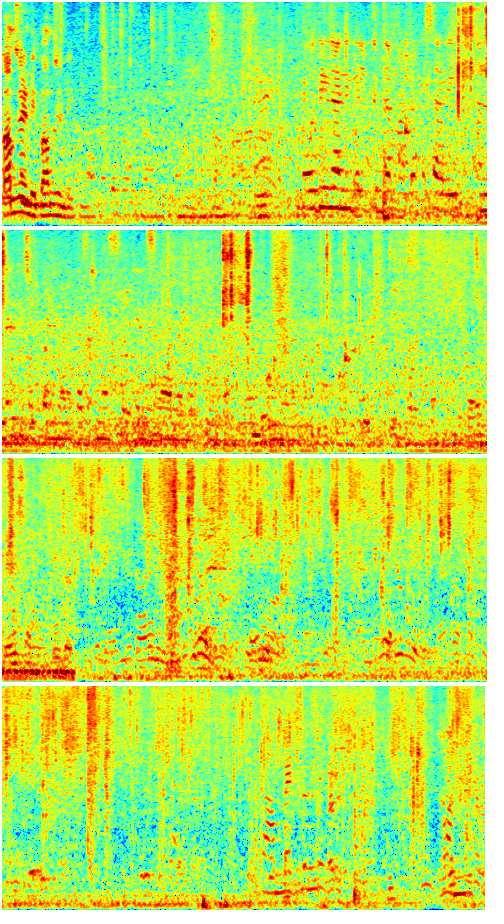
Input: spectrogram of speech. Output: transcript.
పాంప్లెండి పాంప్లెండి మోదీ గారిని గెలిపిద్దాం మళ్ళీ ఒకసారి అందరికీ చెప్పండి మన కస్టమర్స్ తెలిసిన వాళ్ళకి అంబేద్కర్ ఉంది. అంబేద్కర్.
